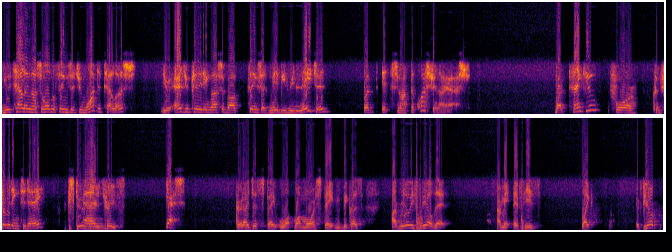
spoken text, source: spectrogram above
You're telling us all the things that you want to tell us. You're educating us about things that may be related, but it's not the question I asked. But thank you for contributing today. Excuse and, me, Treese. Yes. Could I just state one more statement? Because I really feel that, I mean, if he's like, if you're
